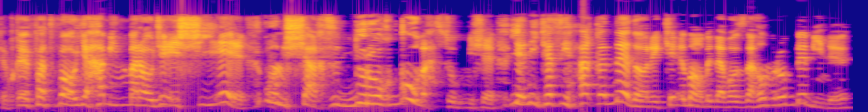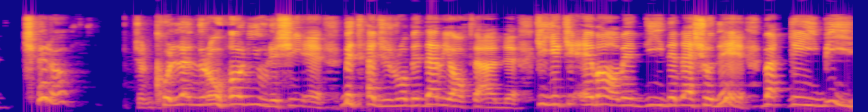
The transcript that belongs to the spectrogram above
طبق فتوای همین مراجع شیعه اون شخص دروغگو محسوب میشه. یعنی کسی حق نداره که امام دوازدهم رو ببینه. چرا؟ چون کلا روحانیون شیعه به تجربه دریافتند که یک امام دیده نشده و غیبی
